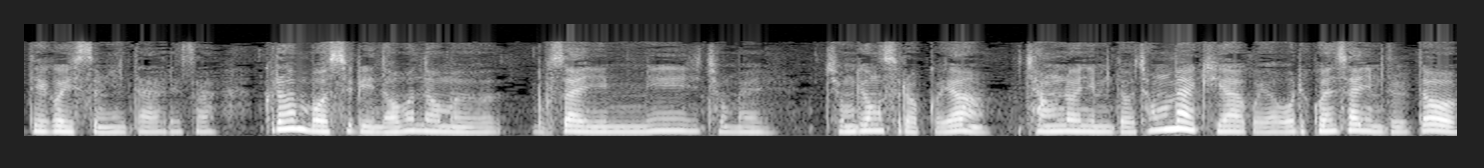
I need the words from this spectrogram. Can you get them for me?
되, 고 있습니다. 그래서 그런 모습이 너무너무 목사님이 정말 존경스럽고요. 장로님도 정말 귀하고요. 우리 권사님들도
